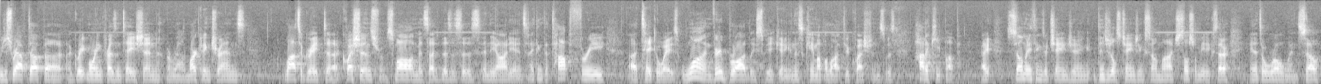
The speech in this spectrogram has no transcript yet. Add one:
we just wrapped up a, a great morning presentation around marketing trends. Lots of great uh, questions from small and mid-sized businesses in the audience. I think the top three uh, takeaways. One, very broadly speaking, and this came up a lot through questions, was how to keep up. Right? So many things are changing, digital's changing so much, social media, et cetera, and it's a whirlwind. So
